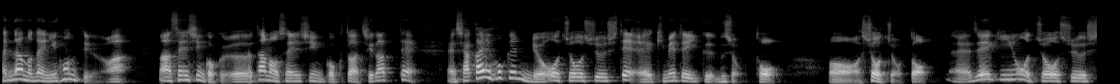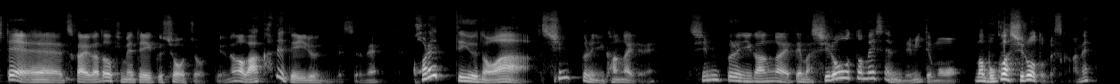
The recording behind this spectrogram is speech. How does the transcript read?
なので日本っていうのは、まあ先進国、他の先進国とは違って、社会保険料を徴収して決めていく部署と、省庁と、えー、税金を徴収して、えー、使い方を決めていく省庁っていうのが分かれているんですよね。これっていうのはシンプルに考えてね。シンプルに考えて、まあ素人目線で見ても、まあ僕は素人ですからね。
